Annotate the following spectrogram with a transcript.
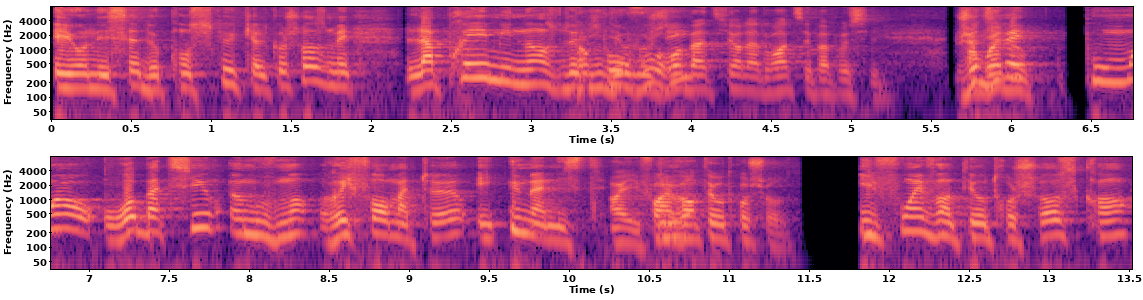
et on essaie de construire quelque chose. Mais la prééminence de l'idéologie... Pour vous, rebâtir la droite, c'est pas possible. Je dirais, pour moi, rebâtir un mouvement réformateur et humaniste. Oui, il faut inventer autre chose. Il faut inventer autre chose quand,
